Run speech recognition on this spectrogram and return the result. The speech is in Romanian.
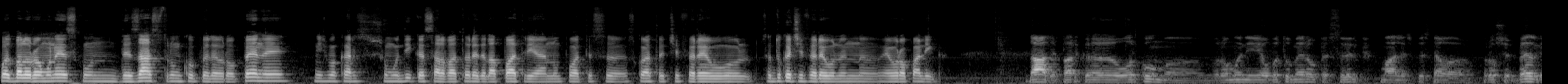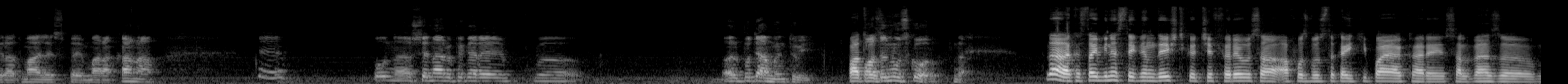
Fotbalul românesc un dezastru în cupele europene, nici măcar Șumudică Salvatore de la Patria nu poate să scoată CFR-ul, să ducă CFR-ul în Europa League. Da, de parcă oricum românii au bătut mereu pe sârbi, mai ales pe Steaua Roșie Belgrad, mai ales pe Maracana. E un scenariu pe care uh, îl puteam mântui. Patru... Poate nu scorul, da. Da, dacă stai bine să te gândești că CFR-ul a a fost văzută ca echipa aia care salvează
